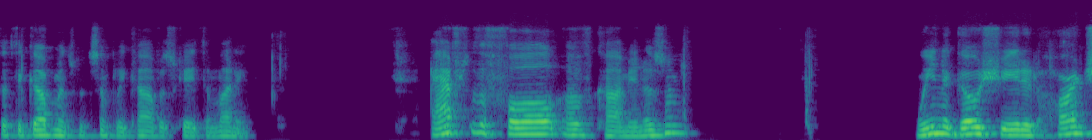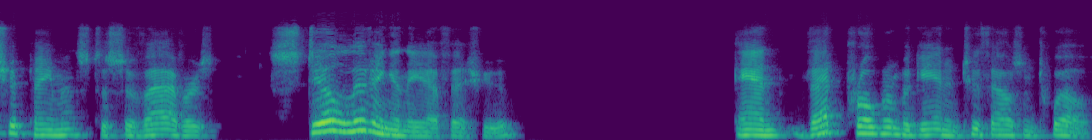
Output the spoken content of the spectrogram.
that the governments would simply confiscate the money. After the fall of communism, we negotiated hardship payments to survivors still living in the FSU. And that program began in 2012.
